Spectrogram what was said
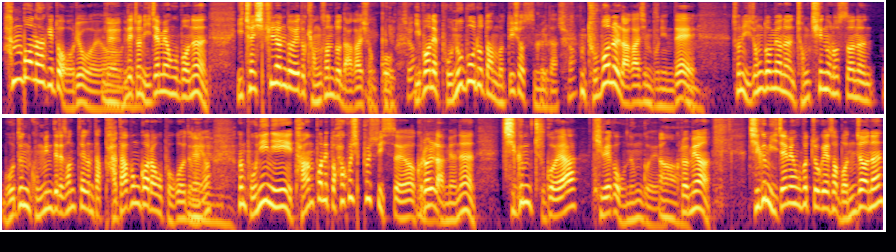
한번 하기도 어려워요. 네네. 근데 전 이재명 후보는 2017년도에도 경선도 나가셨고 네, 이번에 본 후보로도 한번 뛰셨습니다. 그렇죠. 그럼 두 번을 나가신 분인데 음. 저는 이 정도면은 정치인으로서는 모든 국민들의 선택은 다 받아본 거라고 보거든요. 네네네. 그럼 본인이 다음번에 또 하고 싶을 수 있어요. 그럴라면은 지금 죽어야 기회가 오는 거예요. 어. 그러면 지금 이재명 후보 쪽에서 먼저는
